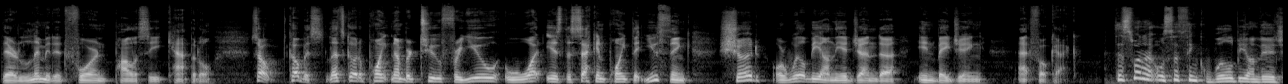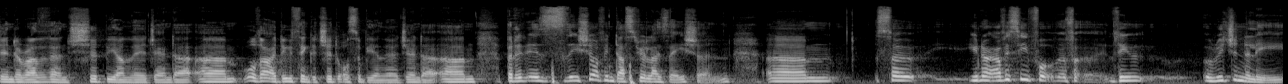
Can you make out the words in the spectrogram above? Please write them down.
their limited foreign policy capital. So, Cobus, let's go to point number two for you. What is the second point that you think should or will be on the agenda in Beijing at FOCAC? This one I also think will be on the agenda rather than should be on the agenda, um, although I do think it should also be on the agenda. Um, but it is the issue of industrialization. Um, so, you know, obviously for, for the originally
